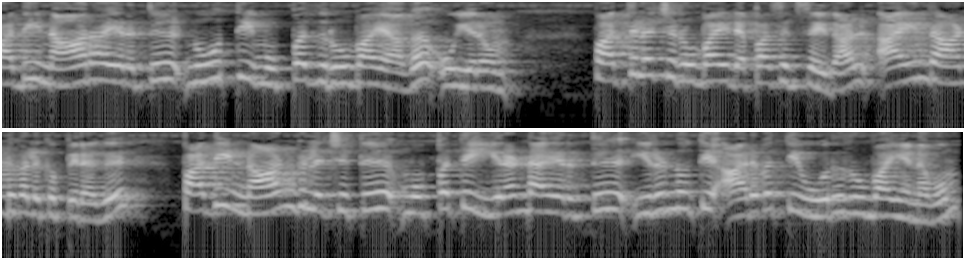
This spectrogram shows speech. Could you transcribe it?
பதினாறாயிரத்து நூற்றி முப்பது ரூபாயாக உயரும். பத்து லட்சம் ரூபாய் டெபாசிட் செய்தால் ஐந்து ஆண்டுகளுக்கு பிறகு பதினான்கு லட்சத்து முப்பத்தி இரண்டாயிரத்து இருநூற்றி அறுபத்தி ஒரு ரூபாய் எனவும்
